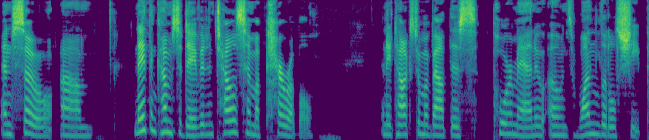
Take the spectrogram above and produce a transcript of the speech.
And so, um, Nathan comes to David and tells him a parable. And he talks to him about this poor man who owns one little sheep.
